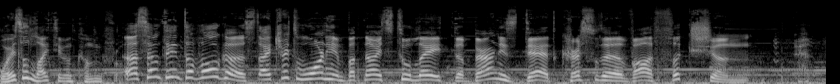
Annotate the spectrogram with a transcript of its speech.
Where's the light even coming from? Uh, 17th of August! I tried to warn him, but now it's too late. The Baron is dead, cursed with a vile affliction.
